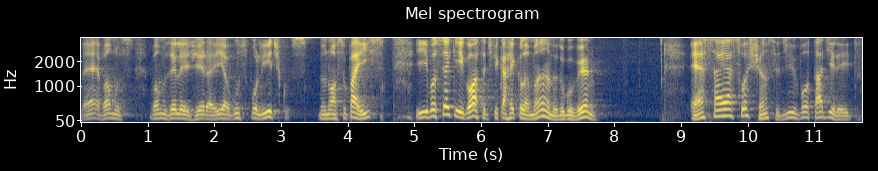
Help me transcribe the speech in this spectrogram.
Né? Vamos, vamos eleger aí alguns políticos no nosso país. E você que gosta de ficar reclamando do governo, essa é a sua chance de votar direito.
